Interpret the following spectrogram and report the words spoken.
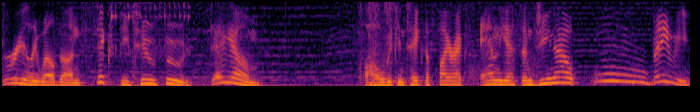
Really well done. 62 food. Damn. Oh, we can take the Fire Axe and the SMG now. Ooh, baby.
